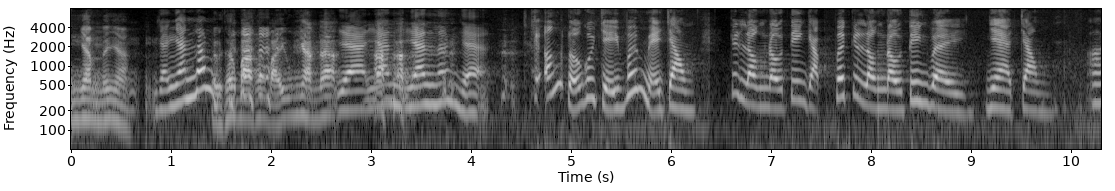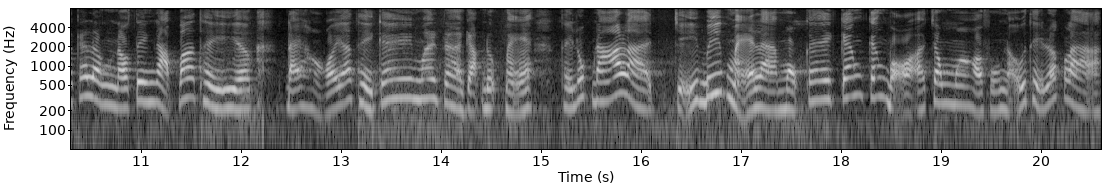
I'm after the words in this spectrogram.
cũng nhanh đó nha. Dạ nhanh lắm. Từ tháng 3 tháng 7 cũng nhanh đó. Dạ nhanh nhanh lắm dạ. Cái ấn tượng của chị với mẹ chồng cái lần đầu tiên gặp với cái lần đầu tiên về nhà chồng. À, cái lần đầu tiên gặp á, thì ờ, đại hội á, thì cái mới là gặp được mẹ. Thì lúc đó là chỉ biết mẹ là một cái cán cán bộ ở trong ờ, hội phụ nữ thì rất là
